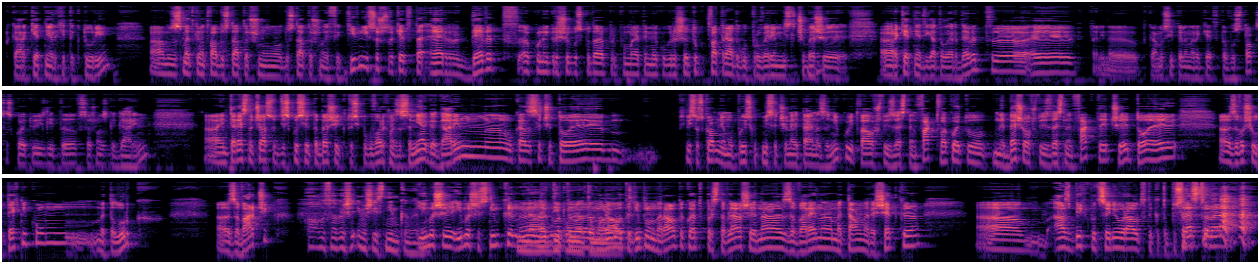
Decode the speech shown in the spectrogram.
така, ракетни архитектури, но за сметка на това достатъчно, достатъчно ефективни. И всъщност ракетата R9, ако не греша, господа, припомнете ми ако греша, тук това трябва да го проверим. Мисля, че беше ракетният двигател R9 е нали, така, носителя на ракетата Восток, с който излита всъщност Гагарин. Интересна част от дискусията беше, като си поговорихме за самия Гагарин, оказа се, че той е в смисъл скромния му происход, мисля, че не е тайна за никой. Това е общо известен факт. Това, което не беше общо известен факт е, че той е завършил техникум, металург, заварчик, О, това беше, имаше и снимка, нали? Имаше, имаше снимка на, на неговата, на неговата дипломна работа, която представляваше една заварена метална решетка. А, аз бих оценил работата като посредствена.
